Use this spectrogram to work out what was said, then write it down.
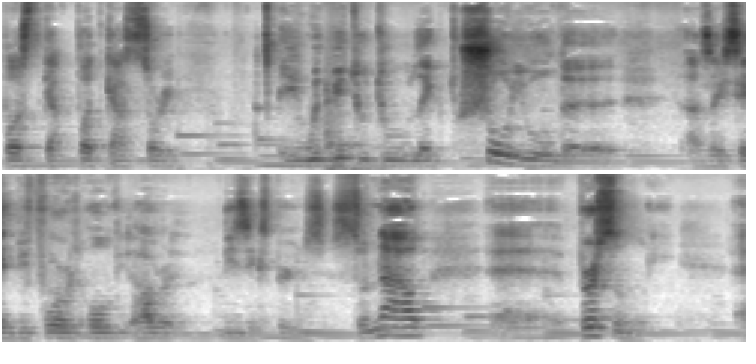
post, podcast sorry it would be to, to like to show you all the as I said before all the, our these experiences. So now uh, personally uh,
